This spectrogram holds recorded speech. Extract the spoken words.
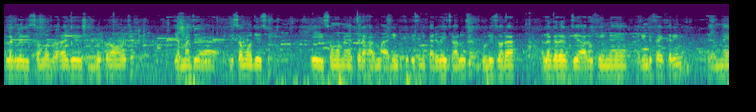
અલગ અલગ ઇસમો દ્વારા જે હુમલો કરવામાં આવે છે, જેમાં જે આ ઈસમો જે છે એ ઈસમોને અત્યારે હાલમાં આઈડેન્ટિફિકેશનની કાર્યવાહી ચાલુ છે. પોલીસ દ્વારા અલગ અલગ જે આરોપીને આઈડેન્ટિફાઈ કરીને તેમને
